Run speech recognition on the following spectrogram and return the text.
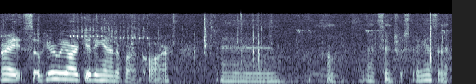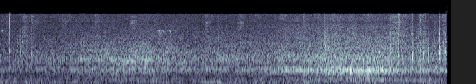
Alright, so here we are getting out of our car. And, oh, that's interesting, isn't it?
